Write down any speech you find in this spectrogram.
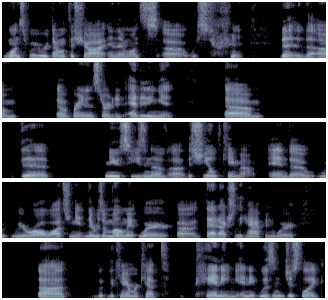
once we were done with the shot, and then once uh, we started the the um, uh, Brandon started editing it, um, the new season of uh, The Shield came out, and uh, we, we were all watching it. And there was a moment where uh, that actually happened, where uh, the, the camera kept panning, and it wasn't just like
